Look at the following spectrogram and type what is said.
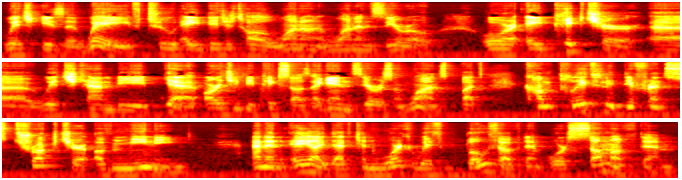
which is a wave, to a digital one on one and zero, or a picture, uh, which can be, yeah, RGB pixels, again, zeros and ones, but completely different structure of meaning. And an AI that can work with both of them or some of them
